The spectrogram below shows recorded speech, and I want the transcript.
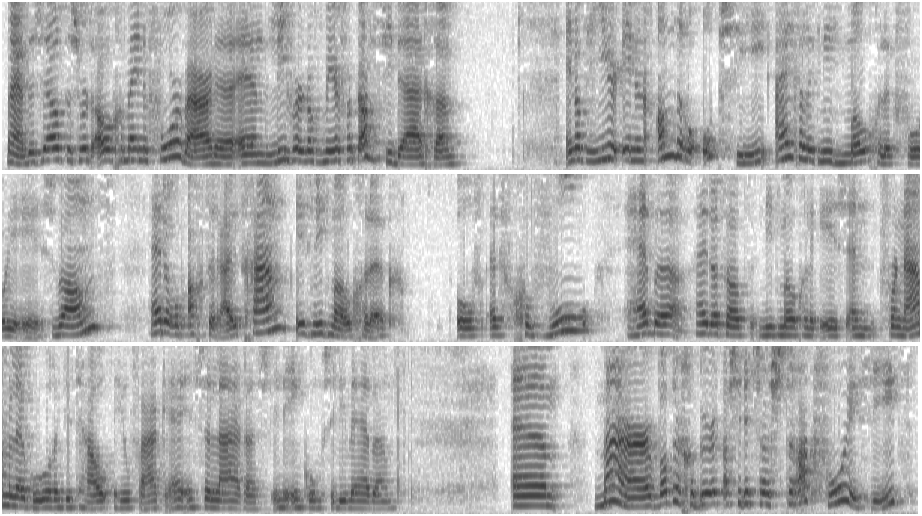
nou ja, dezelfde soort algemene voorwaarden en liever nog meer vakantiedagen. En dat hier in een andere optie eigenlijk niet mogelijk voor je is. Want hè, erop achteruit gaan is niet mogelijk. Of het gevoel hebben hè, dat dat niet mogelijk is. En voornamelijk hoor ik dit heel vaak hè, in salaris, in de inkomsten die we hebben. Um, maar wat er gebeurt als je dit zo strak voor je ziet,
